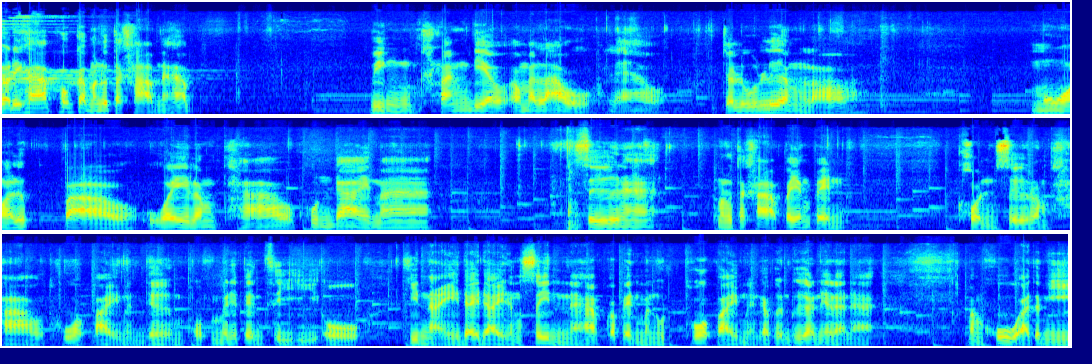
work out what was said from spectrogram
สวัสดีครับ พบกับมนุษย์ตะขาบนะครับ วิ่งครั้งเดียวเอามาเล่า แล้วจะรู้เรื่องหรอ มั่วหรือเปล่า อวยรองเท้าคุณได้มา ซื้อนะฮะมนุษย์ตะขาบก็ยังเป็นคนซื้อรองเท้าทั่วไปเหมือนเดิม ผมไม่ได้เป็น CEO ที่ไหนใด ๆ ทั้งสิ้นนะครับ ก็เป็นมนุษย์ทั่วไปเหมือนกับเพื่อนๆเนี่ยแหละนะบางคู่อาจจะมี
